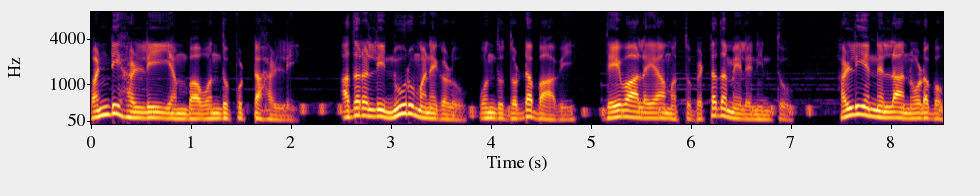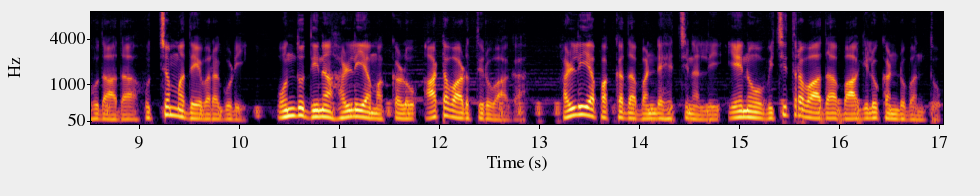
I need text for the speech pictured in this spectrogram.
ಬಂಡಿಹಳ್ಳಿ ಎಂಬ ಒಂದು ಪುಟ್ಟ ಹಳ್ಳಿ. ಅದರಲ್ಲಿ ನೂರು ಮನೆಗಳು, ಒಂದು ದೊಡ್ಡ ಬಾವಿ, ದೇವಾಲಯ ಮತ್ತು ಬೆಟ್ಟದ ಮೇಲೆ ನಿಂತು ಹಳ್ಳಿಯನ್ನೆಲ್ಲ ನೋಡಬಹುದಾದ ಹುಚ್ಚಮ್ಮ ದೇವರ ಗುಡಿ. ಒಂದು ದಿನ ಹಳ್ಳಿಯ ಮಕ್ಕಳು ಆಟವಾಡುತ್ತಿರುವಾಗ ಹಳ್ಳಿಯ ಪಕ್ಕದ ಬಂಡೆ ಹೆಚ್ಚಿನಲ್ಲಿ ಏನೋ ವಿಚಿತ್ರವಾದ ಬಾಗಿಲು ಕಂಡುಬಂತು.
